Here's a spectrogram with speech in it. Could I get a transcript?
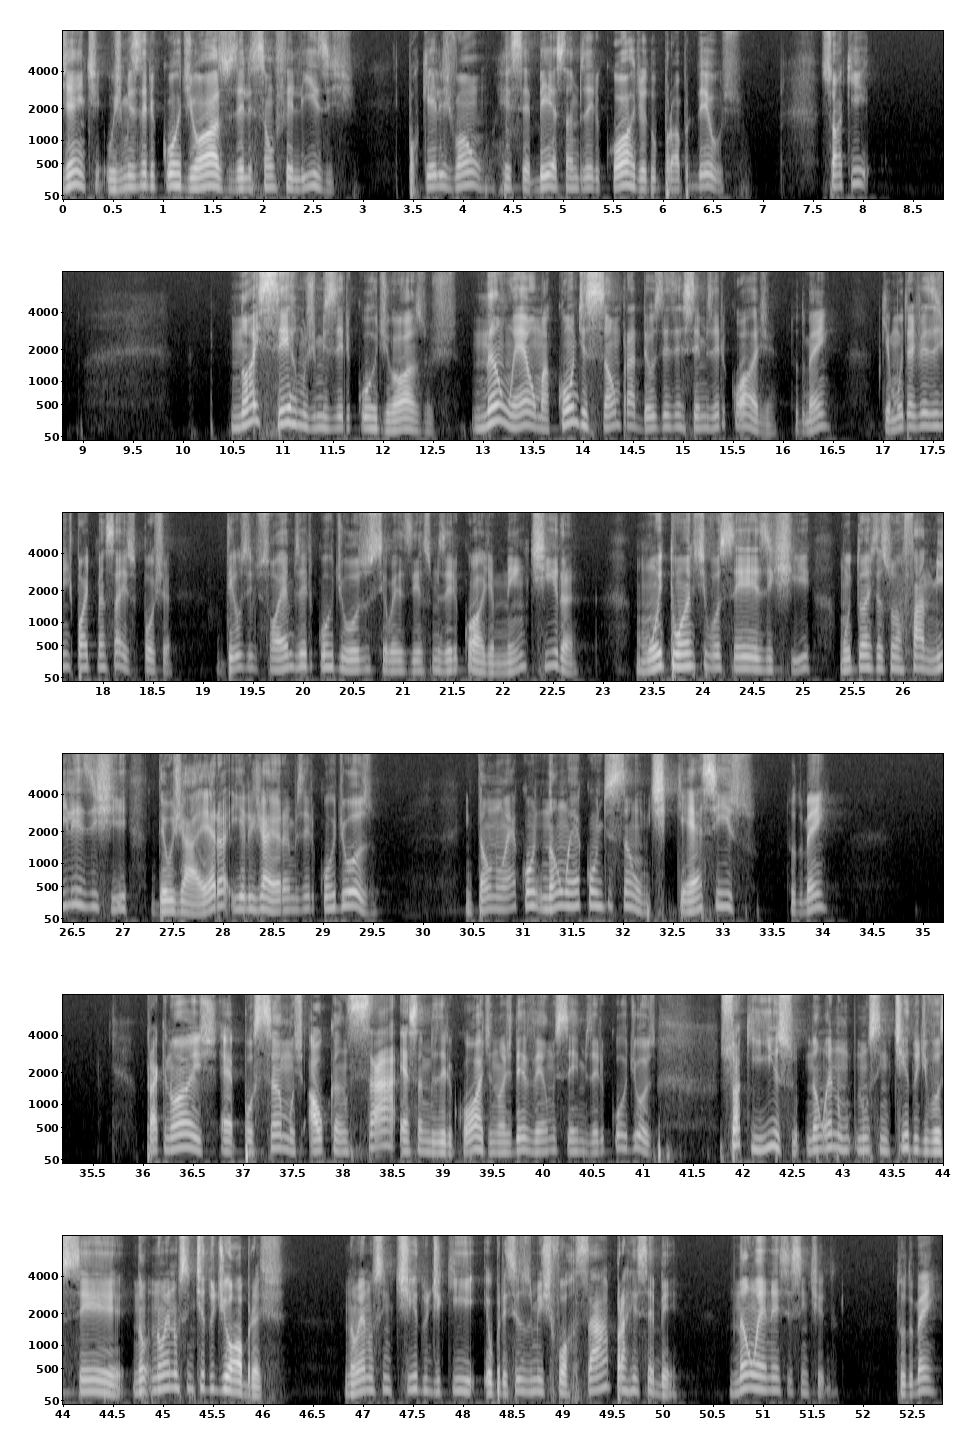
Gente, os misericordiosos, eles são felizes porque eles vão receber essa misericórdia do próprio Deus. Só que nós sermos misericordiosos não é uma condição para Deus exercer misericórdia, tudo bem? Porque muitas vezes a gente pode pensar isso, poxa, Deus ele só é misericordioso se eu exerço misericórdia. Mentira! Muito antes de você existir, muito antes da sua família existir, Deus já era e ele já era misericordioso. Então não é, não é condição, esquece isso, tudo bem? Para que nós é, possamos alcançar essa misericórdia, nós devemos ser misericordiosos. Só que isso não é no, sentido de você. Não, não é no sentido de obras. Não é no sentido de que eu preciso me esforçar para receber. Não é nesse sentido. Tudo bem?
